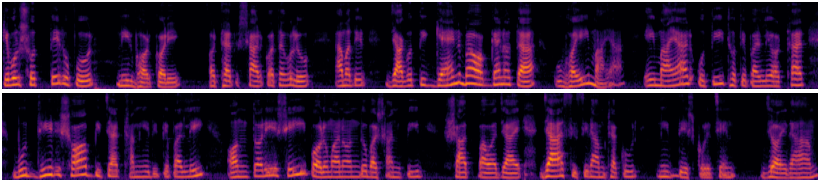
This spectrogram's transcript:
কেবল সত্যের উপর নির্ভর করে। অর্থাৎ সার কথা হলো, আমাদের জাগতিক জ্ঞান বা অজ্ঞানতা উভয়ই মায়া। এই মায়ার অতীত হতে পারলে অর্থাৎ বুদ্ধির সব বিচার থামিয়ে দিতে পারলেই অন্তরে সেই পরমানন্দ বা শান্তির স্বাদ পাওয়া যায়, যা শ্রী রাম ঠাকুর নির্দেশ করেছেন। জয় রাম,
